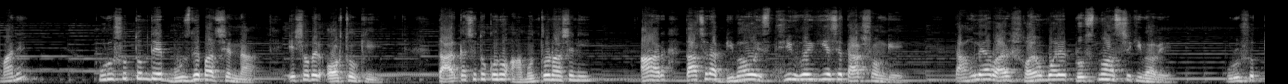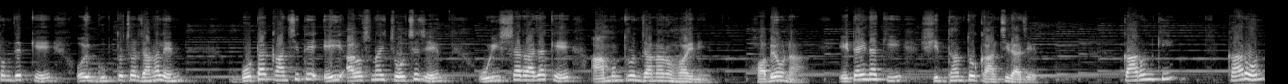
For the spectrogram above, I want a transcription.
মানে? পুরুষোত্তম দেব বুঝতে পারছেন না এসবের অর্থ কি। তার কাছে তো কোনো আমন্ত্রণ আসেনি। আর তাছাড়া বিবাহ স্থির হয়ে গিয়েছে তার সঙ্গে। তাহলে আবার স্বয়ম্বরের প্রশ্ন আসছে কীভাবে? পুরুষোত্তম দেবকে ওই গুপ্তচর জানালেন, গোটা কাঞ্চিতে এই আলোচনায় চলছে যে উড়িষ্যার রাজাকে আমন্ত্রণ জানানো হয়নি। হবেও না। এটাই নাকি সিদ্ধান্ত কাঞ্চিরাজের। কারণ কি? কারণ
